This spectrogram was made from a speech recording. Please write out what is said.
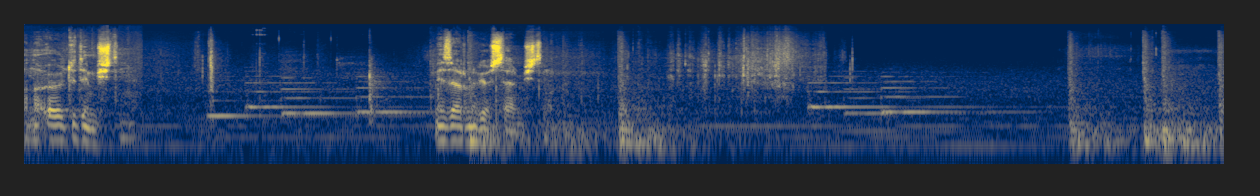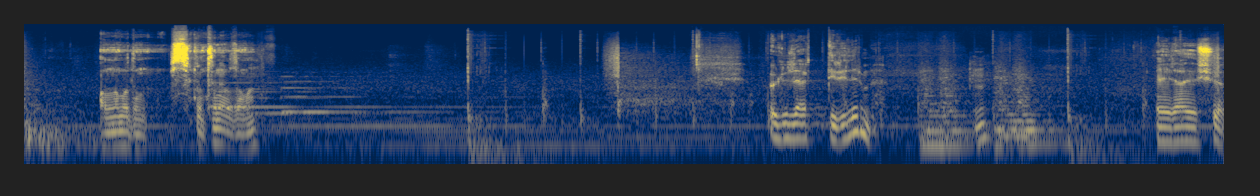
Bana öldü demiştin. Mezarını göstermiştin. Anlamadım. Sıkıntı ne o zaman? Ölüler dirilir mi? Hı? Leyla yaşıyor.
